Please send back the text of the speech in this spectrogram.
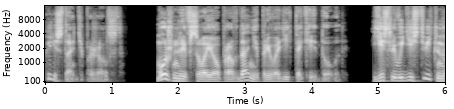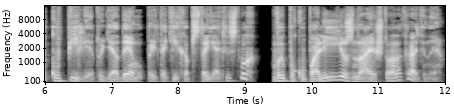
Перестаньте, пожалуйста. Можно ли в свое оправдание приводить такие доводы? Если вы действительно купили эту диадему при таких обстоятельствах, вы покупали ее, зная, что она краденая.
